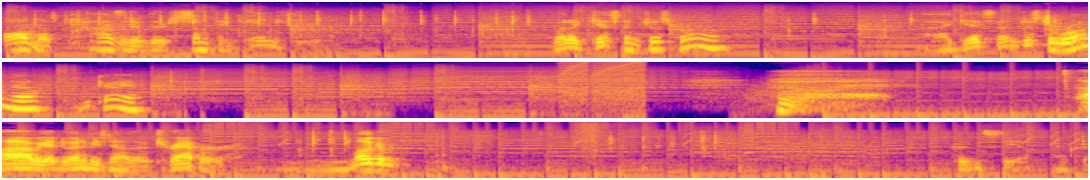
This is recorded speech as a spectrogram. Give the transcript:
almost positive there's something in here. But I guess I'm just wrong. I guess I'm just a wrongo. Okay. ah, we got new enemies now though. Trapper. Mug him. Couldn't steal. Okay.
